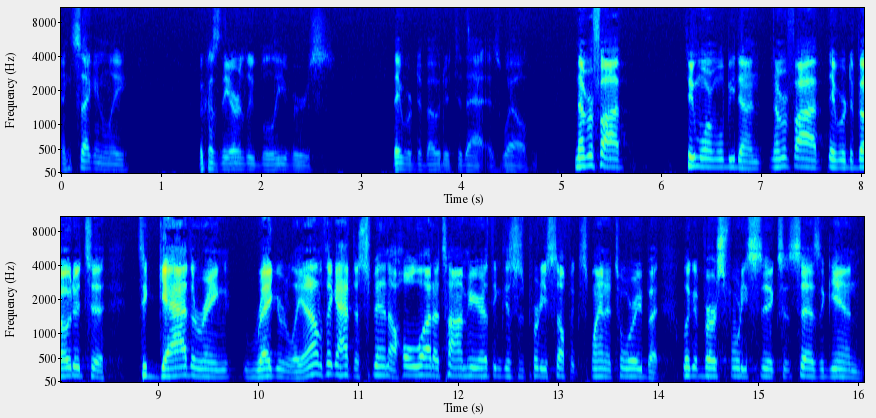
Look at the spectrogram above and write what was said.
And secondly, because the early believers, they were devoted to that as well. Number five, two more and we'll be done. Number five, they were devoted to, to gathering regularly. And I don't think I have to spend a whole lot of time here. I think this is pretty self explanatory, but look at verse 46. It says again,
